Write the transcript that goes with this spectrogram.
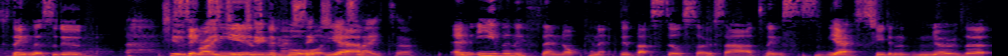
to think that sort of She was Six writing years before, six years yeah. later. and even if they're not connected, that's still so sad. I think, yes, she didn't know that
